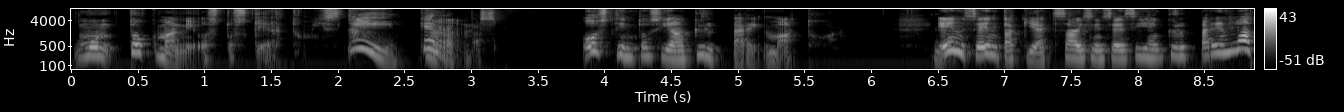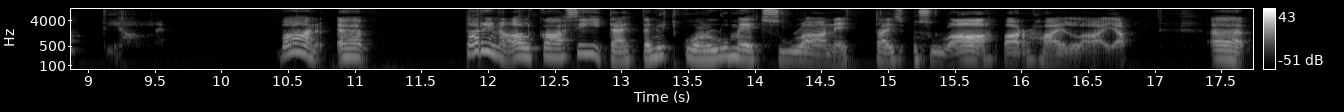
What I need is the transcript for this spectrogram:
mun Tokmanni ostoskertomista. Niin, kerropas. Hmm. Ostin tosiaan kylppärin matoon. No. En sen takia, että saisin sen siihen kylppärin lattialle, vaan äh, tarina alkaa siitä, että nyt kun on lumet sulaneet tai sulaa parhaillaan ja ö,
